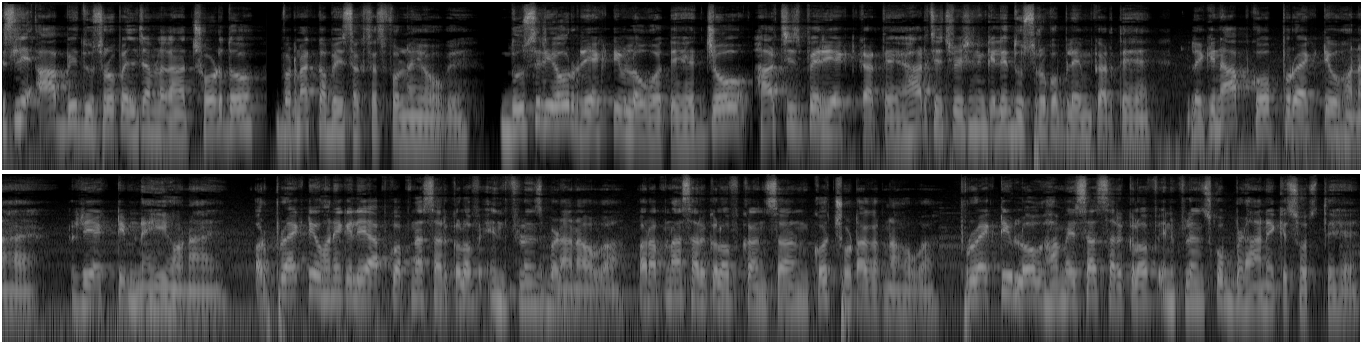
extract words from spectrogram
इसलिए आप भी दूसरों पर इल्ज़ाम लगाना छोड़ दो, वरना कभी सक्सेसफुल नहीं होगे। दूसरी ओर रिएक्टिव लोग होते हैं जो हर चीज़ पे रिएक्ट करते हैं, हर सिचुएशन के लिए दूसरों को ब्लेम करते हैं। लेकिन आपको प्रोएक्टिव होना है। रिएक्टिव नहीं होना है। और प्रोएक्टिव होने के लिए आपको अपना सर्कल ऑफ़ इन्फ्लुएंस बढ़ाना होगा और अपना सर्कल ऑफ़ कंसर्न को छोटा करना होगा। प्रोएक्टिव लोग हमेशा सर्कल ऑफ़ इन्फ्लुएंस को बढ़ाने के सोचते हैं।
